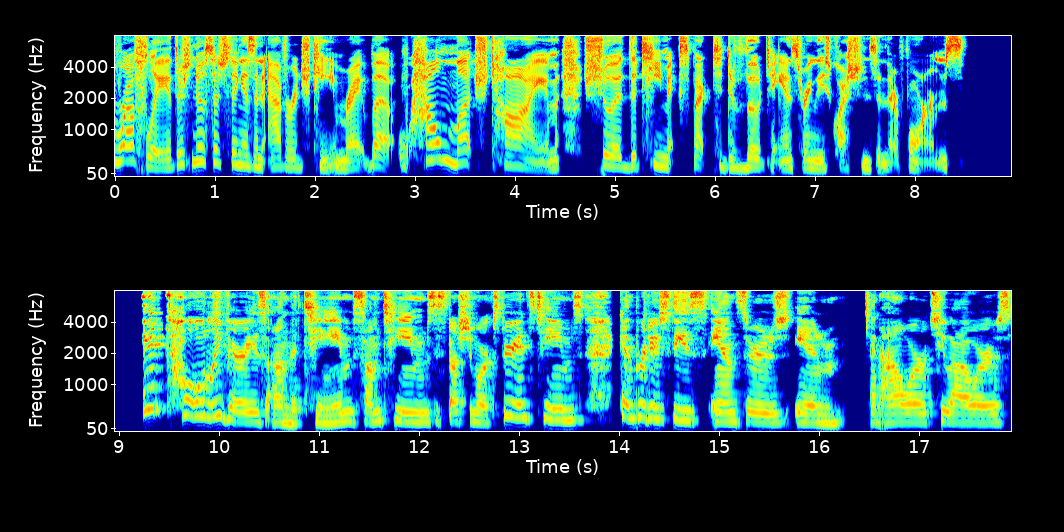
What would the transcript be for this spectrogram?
roughly there's no such thing as an average team right but how much time should the team expect to devote to answering these questions in their forms it totally varies on the team. Some teams, especially more experienced teams, can produce these answers in an hour, two hours.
